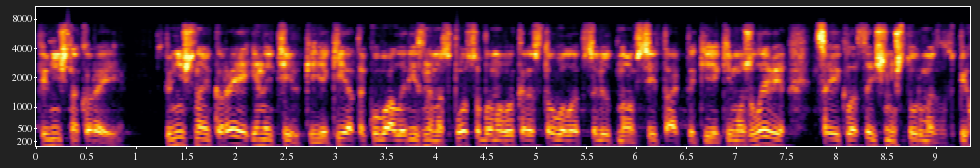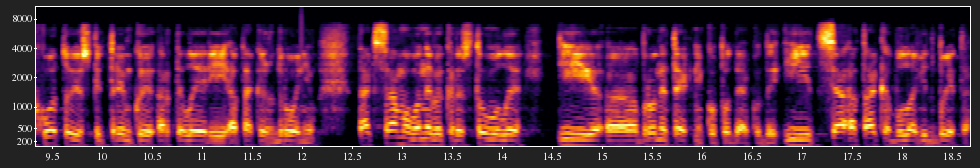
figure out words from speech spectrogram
Північної Кореї Північної Кореї і не тільки, які атакували різними способами, використовували абсолютно всі тактики, які можливі. Це і класичні штурми з піхотою, з підтримкою артилерії, а також дронів. Так само вони використовували і е, бронетехніку подекуди. І ця атака була відбита.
